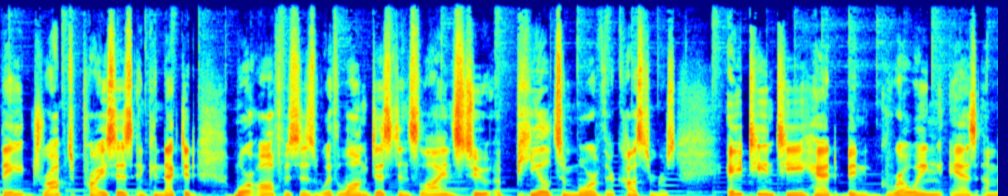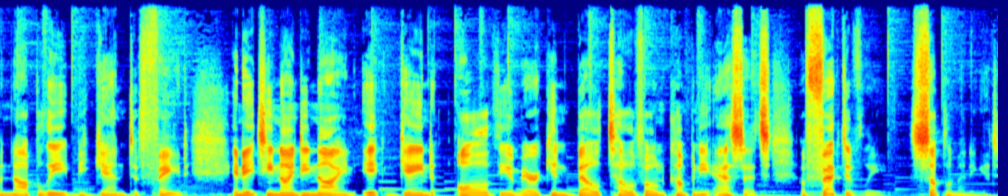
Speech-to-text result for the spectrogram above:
they dropped prices and connected more offices with long distance lines to appeal to more of their customers. AT&T had been growing as a monopoly began to fade. In 1899, it gained all the American Bell Telephone Company assets, effectively supplementing it.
